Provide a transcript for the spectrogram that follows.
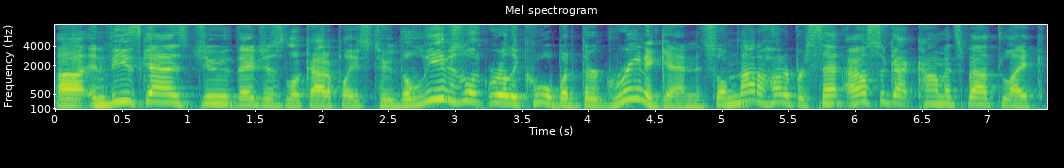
Uh, and these guys do, they just look out of place too. The leaves look really cool, but they're green again, so I'm not 100%. I also got comments about like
